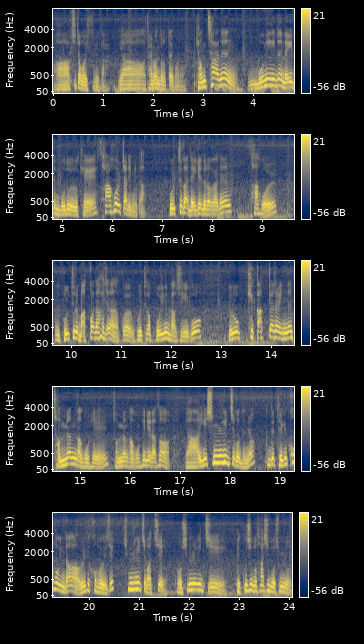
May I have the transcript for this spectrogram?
아 진짜 멋있습니다. 이야 잘 만들었다 이거는. 경차는 모닝이든 레이든 모두 이렇게 4홀짜리입니다 볼트가 4개 들어가는 4홀. 근데 볼트를 막거나 하진 않았고요. 볼트가 보이는 방식이고 이렇게 깎여져 있는 전면 가공 휠 전면 가공 휠이라서 야 이게 16인치거든요? 근데 되게 커 보인다. 왜 이렇게 커 보이지? 16인치 맞지? 어 16인치. 195 45 16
